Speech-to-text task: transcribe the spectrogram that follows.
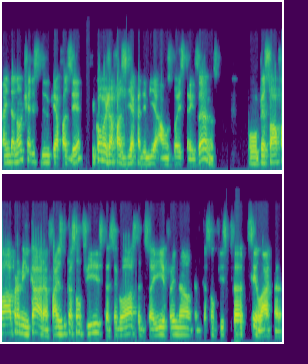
ainda não tinha decidido o que ia fazer. E como eu já fazia academia há uns dois, três anos, o pessoal falava para mim, cara, faz educação física, você gosta disso aí? Eu falei, não, educação física, sei lá, cara.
